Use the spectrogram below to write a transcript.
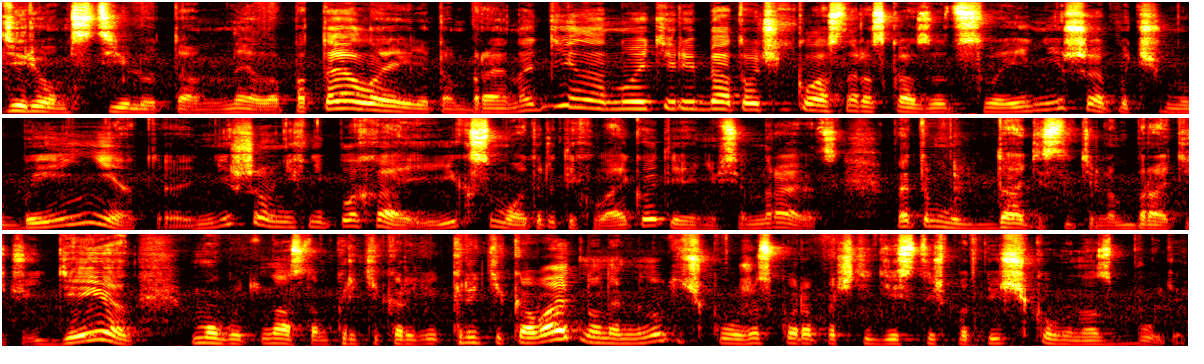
дерем стилю там Нелла Пателла или там Брайана Дина, но эти ребята очень классно рассказывают в своей нише, а почему бы и нет. Ниша у них неплохая, и их смотрят, их лайкают, и они всем нравятся. Поэтому, да, действительно, брать идеи могут нас там критиковать, но на минуточку уже скоро почти 10 тысяч подписчиков у нас будет.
